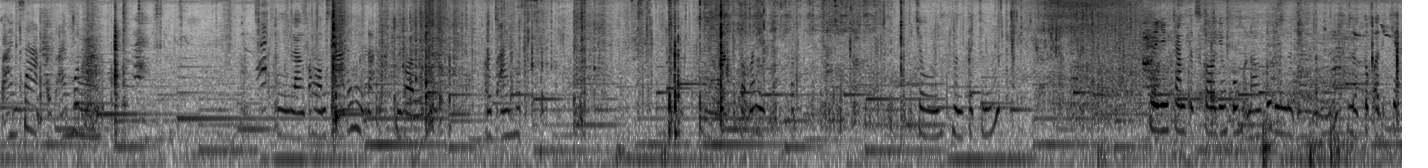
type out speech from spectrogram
ផ្អែមសាបឲ្យផ្អែមមុតឡើងក្រហមស្អាតហើយយើងដាក់អំបិលឲ្យផ្អែមមុតកុំឲ្យទឹកចូលមិនតិចចឹងណាពេលយើងចាំទឹកស្ករយើងពុះម្ដងទៀតយើងលើកឡើងណាលើកទុកឲ្យត្រជាក់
